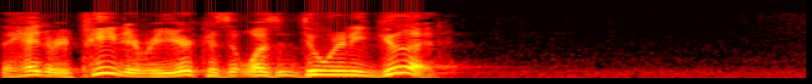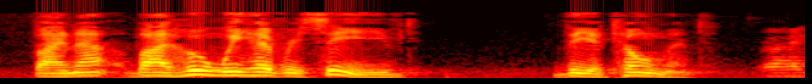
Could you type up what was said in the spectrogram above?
They had to repeat it every year because it wasn't doing any good. By, not, by whom we have received the atonement. Right.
